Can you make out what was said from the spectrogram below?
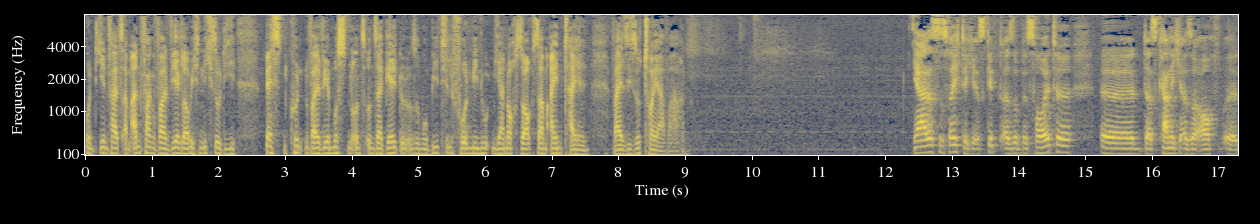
Und jedenfalls am Anfang waren wir, glaube ich, nicht so die besten Kunden, weil wir mussten uns unser Geld und unsere Mobiltelefonminuten ja noch sorgsam einteilen, weil sie so teuer waren. Ja, das ist richtig. Es gibt also bis heute das kann ich also auch äh,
